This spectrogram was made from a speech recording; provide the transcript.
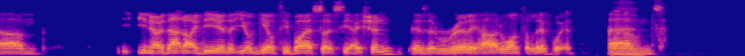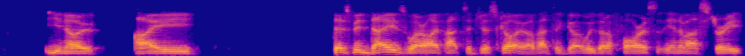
Um, you know, that idea that you're guilty by association is a really hard one to live with. Wow. And, you know, I, there's been days where I've had to just go. I've had to go. We've got a forest at the end of our street,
